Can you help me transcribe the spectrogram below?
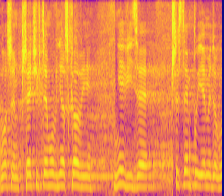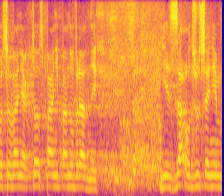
głosem przeciw temu wnioskowi. Nie widzę. Przystępujemy do głosowania. Kto z Pań i Panów Radnych jest za odrzuceniem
